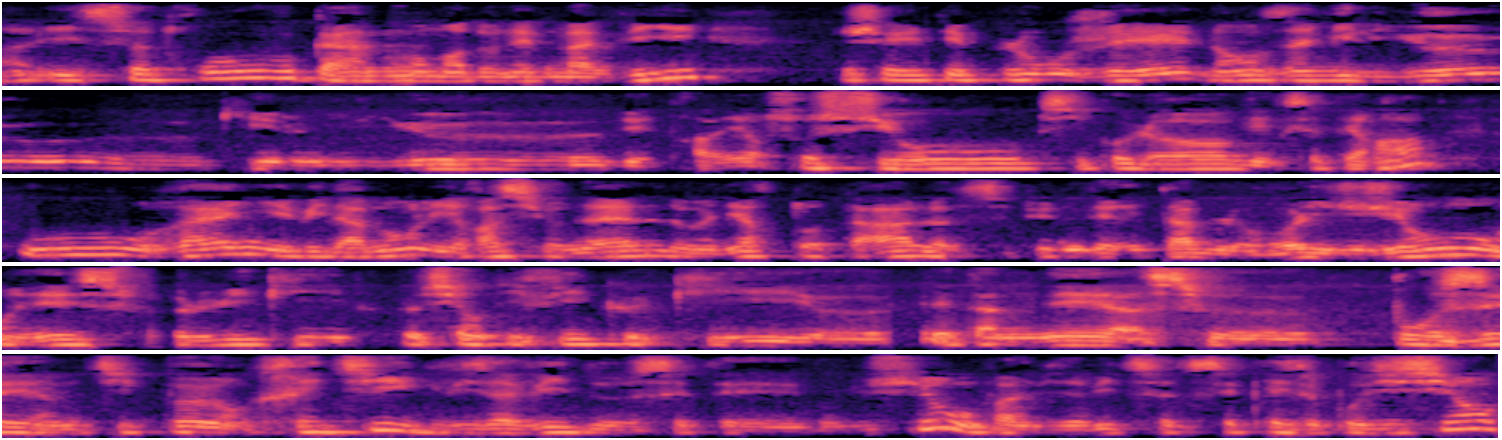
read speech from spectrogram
Hein. Il se trouve qu'à un moment donné de ma vie, j'ai été plongé dans un milieu euh, qui est le milieu des travailleurs sociaux, psychologues, etc., où règne évidemment l'irrationnel de manière totale. C'est une véritable religion et celui qui, le scientifique qui euh, est amené à se poser un petit peu en critique vis-à-vis de cette évolution, enfin vis-à-vis de ces prises de position,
